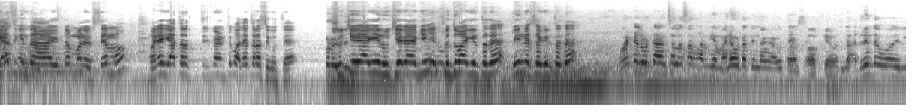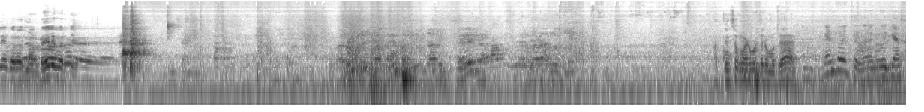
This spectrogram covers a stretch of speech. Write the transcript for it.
ಗ್ಯಾಸ್ಗಿಂತ ಇದ್ದ ಮನೆ ಸೇಮ್ ಮನೆಗೆ ಯಾವ ತರ ತಿಳ್ಕೊಂಡಿರ್ತೀವೋ ಅದೇ ತರ ಸಿಗುತ್ತೆ. ಶುಚಿಯಾಗಿ ರುಚಿಯಾಗಿ ಶುದ್ಧವಾಗಿರ್ತದೆ ಕ್ಲೀನ್ನೆಸ್ ಆಗಿರ್ತದೆ. ಹೋಟೆಲ್ ಊಟ ಅನ್ಸಲ್ಲ ಸರ್ ನಮಗೆ ಮನೆ ಊಟ ತಿಂದಂಗ ಆಗುತ್ತೆ. ಓಕೆ ಅದರಿಂದ ಇಲ್ಲೇ ಬರೋದು ನಾವು ಡೈಲಿ ಬರ್ತೀವಿ. ಹತ್ತು ನಿಮಿಷಕ್ಕೆ ಮಾಡಿಬಿಡ್ತೀರಾ ಮುದ್ದೆ? ಗ್ಯಾಸ್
